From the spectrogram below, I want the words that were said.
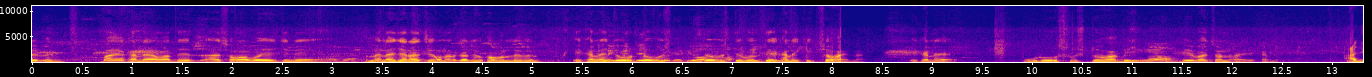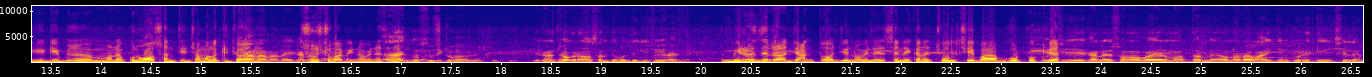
নেবেন। বা এখানে আমাদের সমবায়ের যিনি ম্যানেজার আছে ওনার কাছেও খবর নেবেন। এখানে জোর জবরদস্তি জবরদস্তি বলতে এখানে কিচ্ছু হয় না। এখানে পুরো সুষ্ঠুভাবেই নির্বাচন হয় এখানে। আজকে কি মানে কোনো অশান্তি ঝামেলা কিছু হয় না, না না, সুষ্ঠুভাবেই নমিনেশন একদম সুষ্ঠুভাবে। এখানে ঝগড়া অশান্তি বলতে কিছুই হয় না বিরোধীরা জানতো যে নমিনেশন এখানে চলছে বা ভোট প্রক্রিয়া? এখানে সমবায়ের মাধ্যমে ওনারা মাইকিং করে দিয়েছিলেন।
